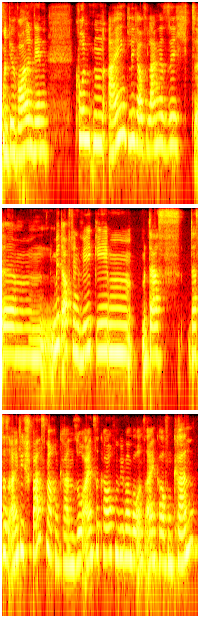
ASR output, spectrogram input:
Und wir wollen den Kunden eigentlich auf lange Sicht ähm, mit auf den Weg geben, dass, dass es eigentlich Spaß machen kann, so einzukaufen, wie man bei uns einkaufen kann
